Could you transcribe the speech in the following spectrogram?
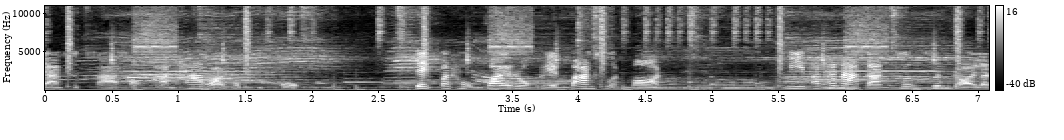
การศึกษา 2566 เด็กประถมวัยโรงเรียนบ้านสวนหม่อน มีพัฒนาการเพิ่มขึ้นร้อยละ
